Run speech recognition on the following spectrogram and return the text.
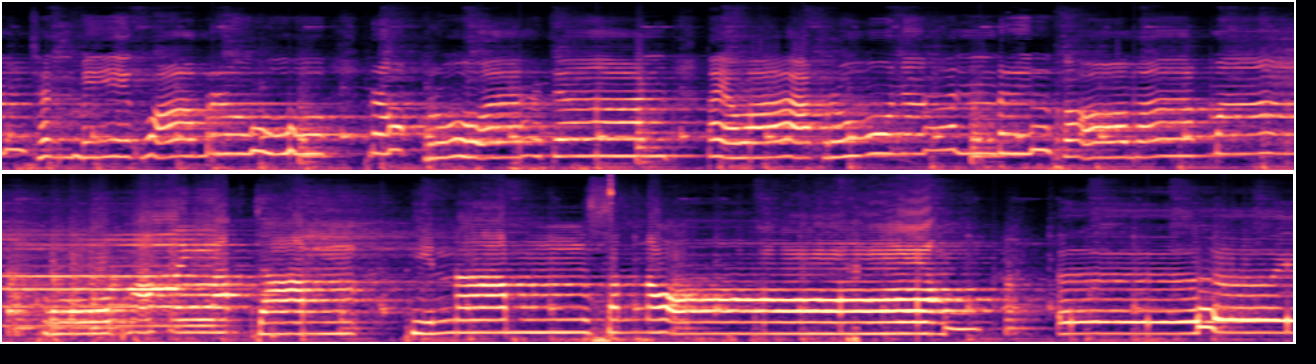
นฉันมีความรู้ เพราะครูอาจารย์ แต่ว่าครูนั้นหรือก็มากมาย ครูพักลักจำที่นำสนอง เอย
